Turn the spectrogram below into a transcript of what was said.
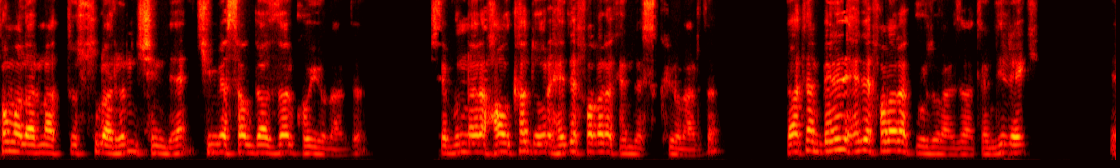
tomaların attığı suların içinde kimyasal gazlar koyuyorlardı. İşte bunları halka doğru hedef alarak hem de sıkıyorlardı. Zaten beni de hedef alarak vurdular zaten direkt. E,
